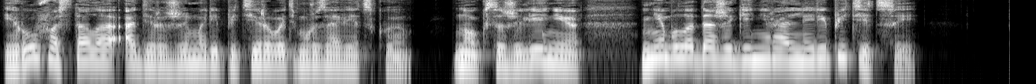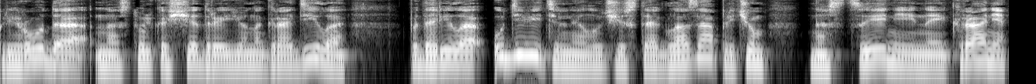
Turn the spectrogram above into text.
И Руфа стала одержимо репетировать Мурзовецкую. Но, к сожалению, не было даже генеральной репетиции. Природа настолько щедро ее наградила, подарила удивительные лучистые глаза, причем на сцене и на экране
